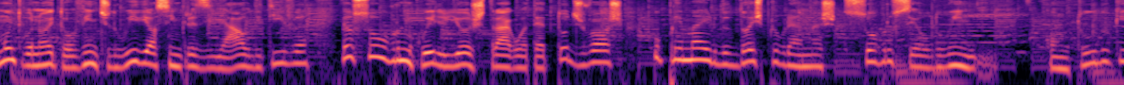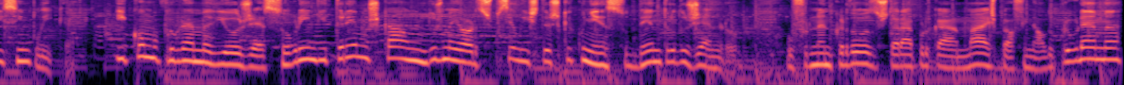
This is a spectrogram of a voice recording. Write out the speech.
Muito boa noite, ouvintes do Idiosincrasia Auditiva. Eu sou o Bruno Coelho e hoje trago até todos vós o primeiro de dois programas sobre o selo do Indie, com tudo o que isso implica. E como o programa de hoje é sobre indie, teremos cá um dos maiores especialistas que conheço dentro do género. O Fernando Cardoso estará por cá mais para o final do programa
